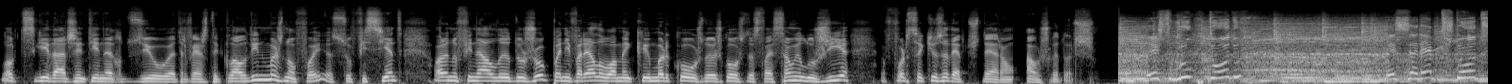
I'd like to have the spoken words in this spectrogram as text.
Logo de seguida a Argentina reduziu através de Claudino, mas não foi suficiente. Ora, no final do jogo, Pani Varela, o homem que marcou os dois golos da seleção, elogia a força que os adeptos deram aos jogadores. Este grupo todo, esses adeptos todos,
